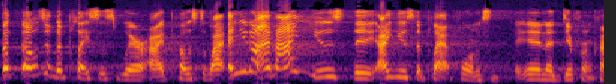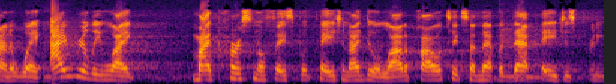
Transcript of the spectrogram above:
But those are the places where I post a lot, and you know, and I use the I use the platforms in a different kind of way. Mm-hmm. I really like my personal Facebook page, and I do a lot of politics on that, but mm-hmm. that page is pretty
